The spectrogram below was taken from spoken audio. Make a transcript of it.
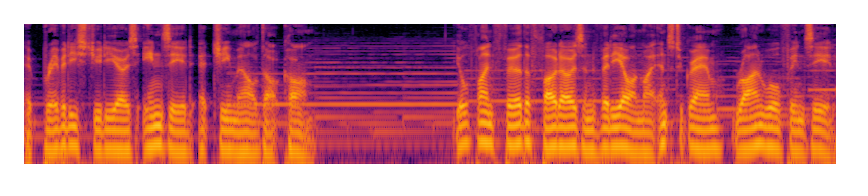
at brevitystudiosnz at gmail.com. You'll find further photos and video on my Instagram, RyanWolfNZ,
